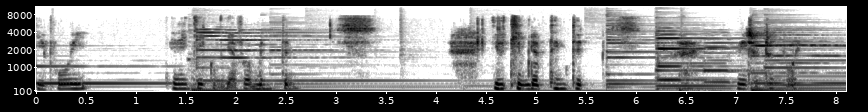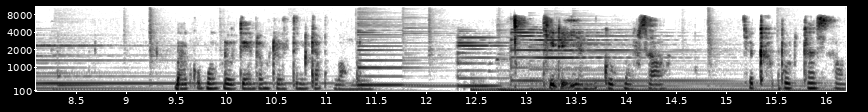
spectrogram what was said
chị vui. Thế nên chị cũng giả vờ bình tĩnh. Như tìm đập thanh thịt vì rất rất vui. Ba cuộc mốc đầu tiên trong trường tình cảm của bọn mình. Chỉ để dành cuộc mốc sau Cho cả podcast sau.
